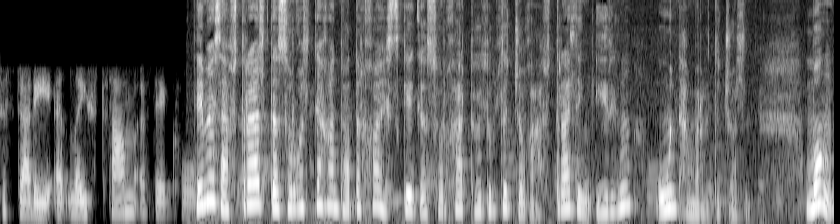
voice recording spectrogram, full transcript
to study at least some of their courses. Тиймээс Австральд сургалтынхаа тодорхой хэсгийг сурахаар төлөвлөж байгаа Австралийн иргэн үүнд хамрагдаж болно. Мөн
